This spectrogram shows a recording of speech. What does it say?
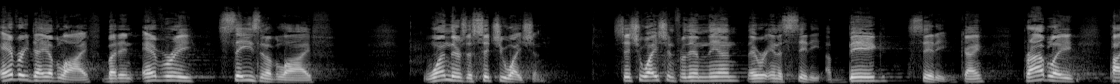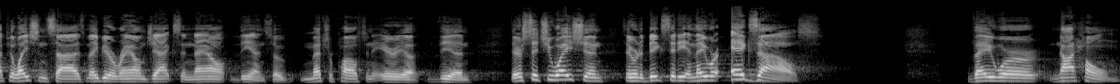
every day of life, but in every season of life, one, there's a situation. Situation for them then, they were in a city, a big city, okay? Probably population size, maybe around Jackson now, then. So, metropolitan area then. Their situation, they were in a big city and they were exiles. They were not home.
